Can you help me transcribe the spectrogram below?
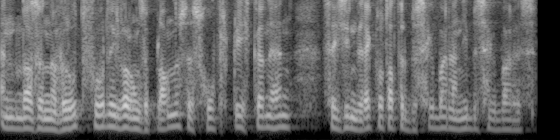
En dat is een groot voordeel voor onze planners, de schoolverpleegkundigen. Zij zien direct wat er beschikbaar en niet beschikbaar is.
